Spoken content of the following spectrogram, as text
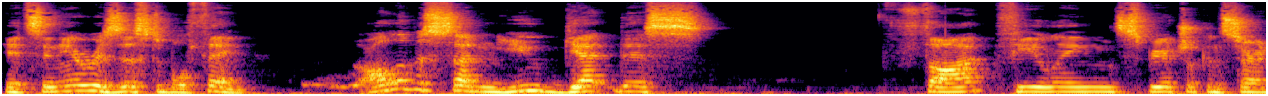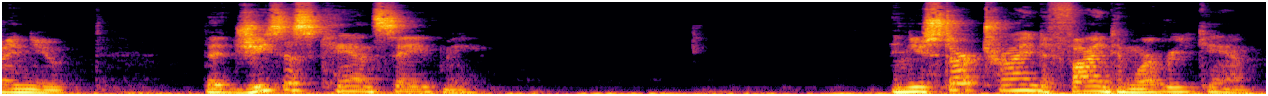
it's an irresistible thing. All of a sudden, you get this thought, feeling, spiritual concern in you that Jesus can save me. And you start trying to find him wherever you can.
